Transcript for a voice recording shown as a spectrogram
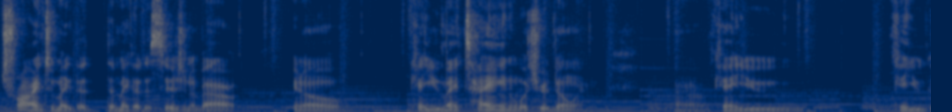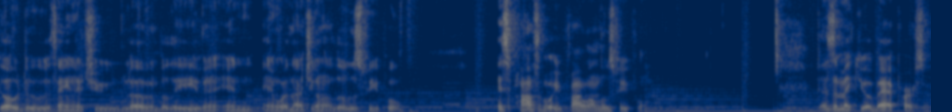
trying to make to make a decision about, you know, can you maintain what you're doing? Um, can you can you go do the thing that you love and believe in, in and whether or not you're going to lose people? It's possible. You're probably going to lose people. Doesn't make you a bad person.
